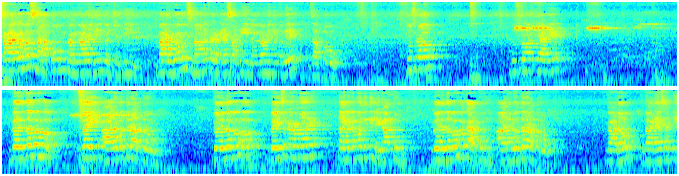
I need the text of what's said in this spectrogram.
भार्गव स्नातो गंगा नदी गच्छती. भार्गव स्नान करण्यासाठी गंगा नदीमध्ये जातो. दुसरं दुसरं वाक्य आहे गर्दवह गै आरवत रात्र गर्दवह गैचं काय होणार आहे? तालिकामध्ये दिले गातून. गर्दवह गातून आरवत रात्र गाढव गाण्यासाठी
